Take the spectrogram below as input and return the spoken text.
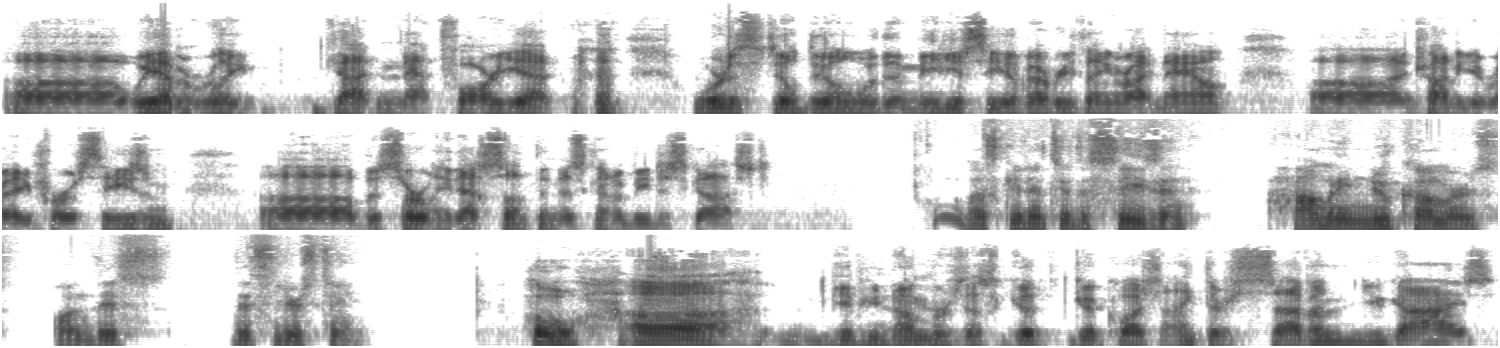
Uh, we haven't really gotten that far yet. We're just still dealing with the immediacy of everything right now uh, and trying to get ready for a season. Uh, but certainly that's something that's going to be discussed. Let's get into the season. How many newcomers on this this year's team? Oh, uh, give you numbers. That's a good good question. I think there's seven you guys,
